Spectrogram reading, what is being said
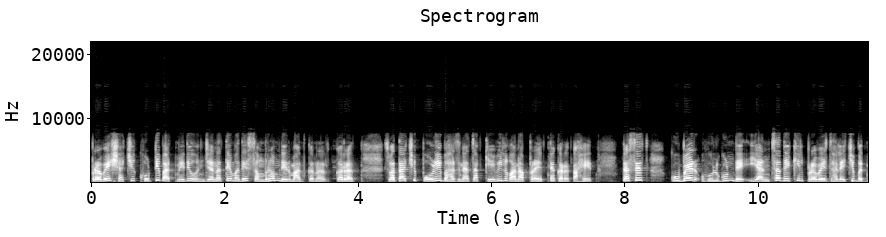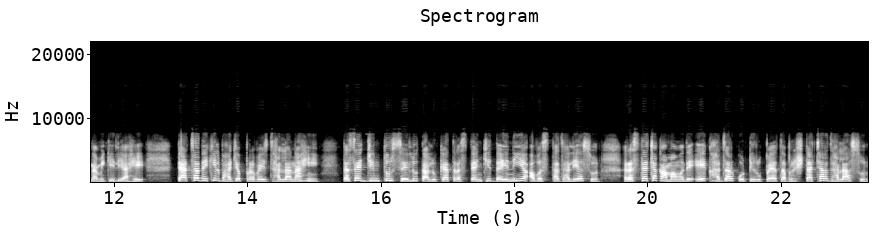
प्रवेशाची खोटी बातमी देऊन जनतेमध्ये संभ्रम निर्माण कर करत स्वतःची पोळी भाजण्याचा केविलवाना प्रयत्न करत आहेत. तसेच कुबेर हुलगुंडे यांचा देखील प्रवेश झाल्याची बदनामी केली आहे. त्याचा देखील भाजप प्रवेश झाला नाही. तसेच जिंतूर सेलू तालुक्यात रस्त्यांची दयनीय अवस्था झाली असून रस्त्याच्या कामामध्ये एक हजार कोटी रुपयाचा भ्रष्टाचार झाला असून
